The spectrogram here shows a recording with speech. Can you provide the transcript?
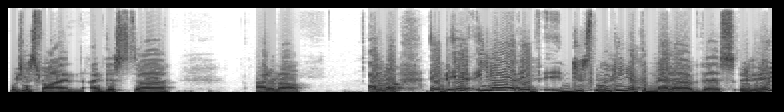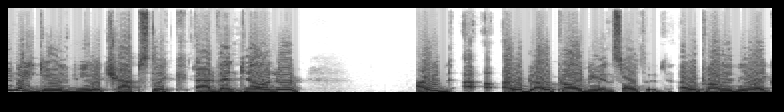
which is fine. I just, uh, I don't know. I don't know. If, if, you know what? If just looking at the meta of this, if anybody gave me a chapstick advent calendar, I would, I, I would, I would probably be insulted. I would probably be like,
